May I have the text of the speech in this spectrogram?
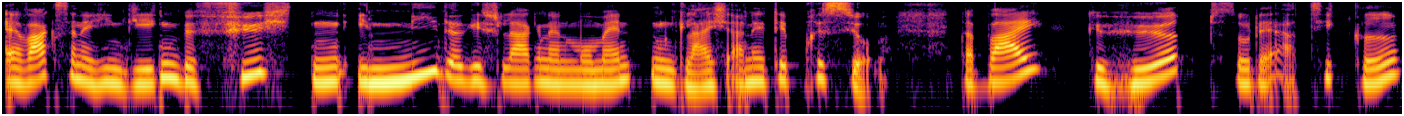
Erwachsene hingegen befürchten in niedergeschlagenen Momenten gleich eine Depression. Dabei gehört, so der Artikel,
